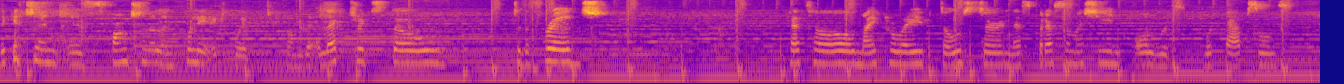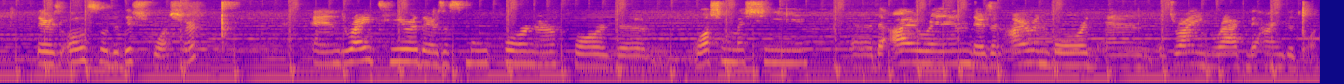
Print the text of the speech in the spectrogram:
The kitchen is functional and fully equipped from the electric stove to the fridge kettle, microwave, toaster, Nespresso machine, all with, with capsules. There's also the dishwasher. And right here, there's a small corner for the washing machine, uh, the iron, there's an iron board and a drying rack behind the door.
